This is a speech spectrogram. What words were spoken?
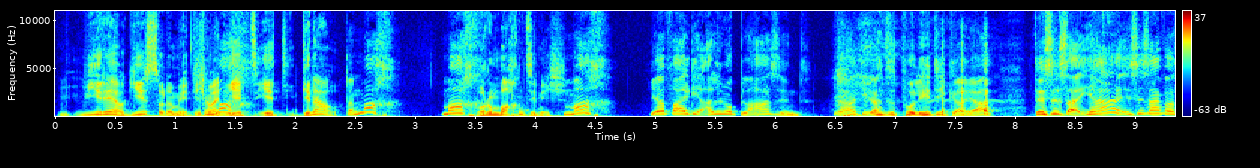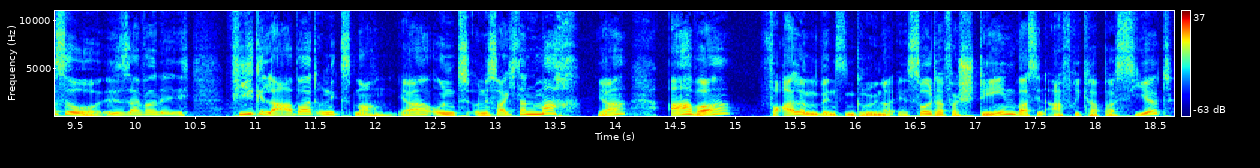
Wie reagierst du damit? Ich meine, jetzt, jetzt, genau. Dann mach. Mach. Warum machen sie nicht? Mach. Ja, weil die alle nur bla sind. Ja, die ganzen Politiker, ja. Das ist, ja, es ist einfach so. Es ist einfach viel gelabert und nichts machen, ja. Und, und das sage ich dann, mach, ja. Aber vor allem, wenn es ein Grüner ist, sollte er verstehen, was in Afrika passiert,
